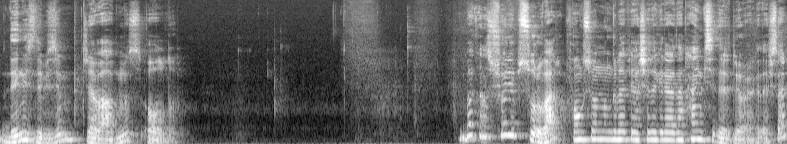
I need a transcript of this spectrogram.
Denizli bizim cevabımız oldu. Bakınız şöyle bir soru var. Fonksiyonun grafiği aşağıdakilerden hangisidir diyor arkadaşlar.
